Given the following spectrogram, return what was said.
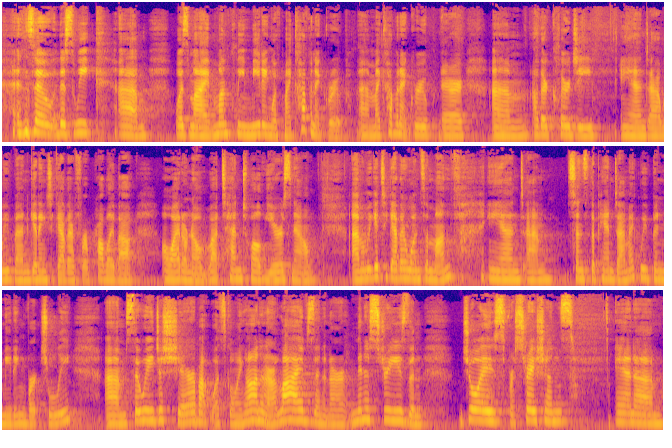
and so this week um, was my monthly meeting with my covenant group. Um, my covenant group are um, other clergy, and uh, we've been getting together for probably about, oh, I don't know, about 10, 12 years now. Um, we get together once a month, and um, since the pandemic, we've been meeting virtually. so we just share about what's going on in our lives and in our ministries and joys, frustrations, and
